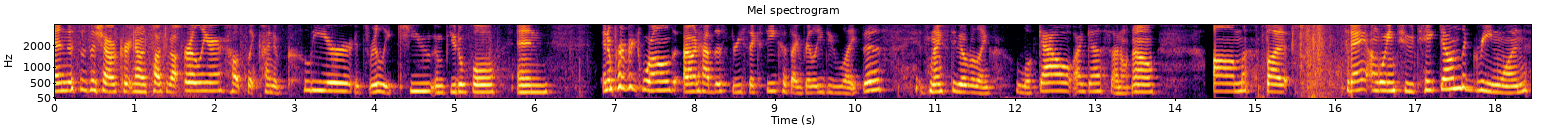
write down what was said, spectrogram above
And this was the shower curtain I was talking about earlier, how it's like kind of clear. It's really cute and beautiful. And in a perfect world, I would have this 360 because I really do like this. It's nice to be able to like look out, I guess. I don't know. Um, but today I'm going to take down the green one,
